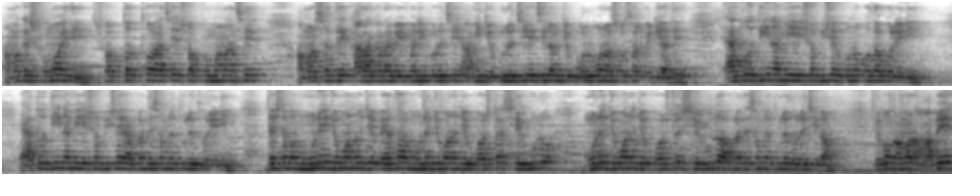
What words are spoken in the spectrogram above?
আমাকে সময় দিন। সব তথ্য আছে, সব প্রমাণ আছে। আমার সাথে কারা কারা বেইমানি করেছে, আমি যেগুলো চেয়েছিলাম যে বলব না সোশ্যাল মিডিয়াতে এতদিন আমি এইসব বিষয়ে কোনো কথা বলিনি। এতদিন আমি এসব বিষয় আপনাদের সামনে তুলে ধরিনি। জাস্ট আমার মনে জমানো যে ব্যথা, মনে জমানো যে কষ্ট, সেগুলো, মনে জমানো যে কষ্ট, সেগুলো আপনাদের সামনে তুলে ধরেছিলাম। এবং আমার আবেগ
